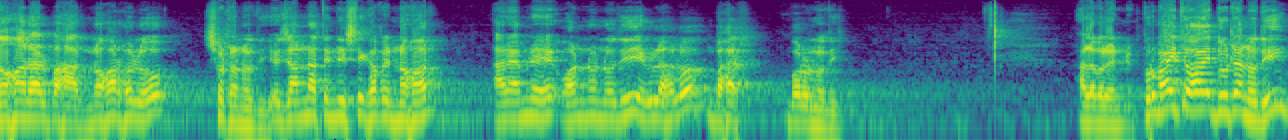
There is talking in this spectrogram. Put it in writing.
নহর আর বাহার, নহর হলো ছোট নদী। ওই জান্নাতের নিশ্চিত হবে নহর আর এমনি অন্য নদী, এগুলো হলো বাহার বড় নদী। আল্লাহ বলেন, প্রবাহিত হয় দুটা নদী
